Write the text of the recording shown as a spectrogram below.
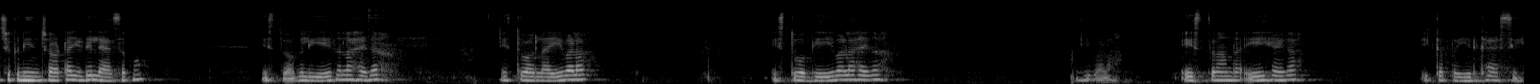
ਸਕਰੀਨਸ਼ਾਟ ਆ ਜਿਹੜੇ ਲੈ ਸਕੋ। ਇਸ ਤੋਂ ਅਗਲੀ ਇਹ ਵਾਲਾ ਹੈਗਾ, ਇਸ ਤੋਂ ਅਗਲਾ ਇਹ ਵਾਲਾ, ਇਸ ਤੋਂ ਅੱਗੇ ਇਹ ਵਾਲਾ ਹੈਗਾ, ਇਹ ਵਾਲਾ। ਇਸ ਤਰ੍ਹਾਂ ਦਾ ਇਹ ਹੈਗਾ, ਇੱਕ ਆਪਾਂ ਇਹ ਦਿਖਾਇਆ ਸੀ।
